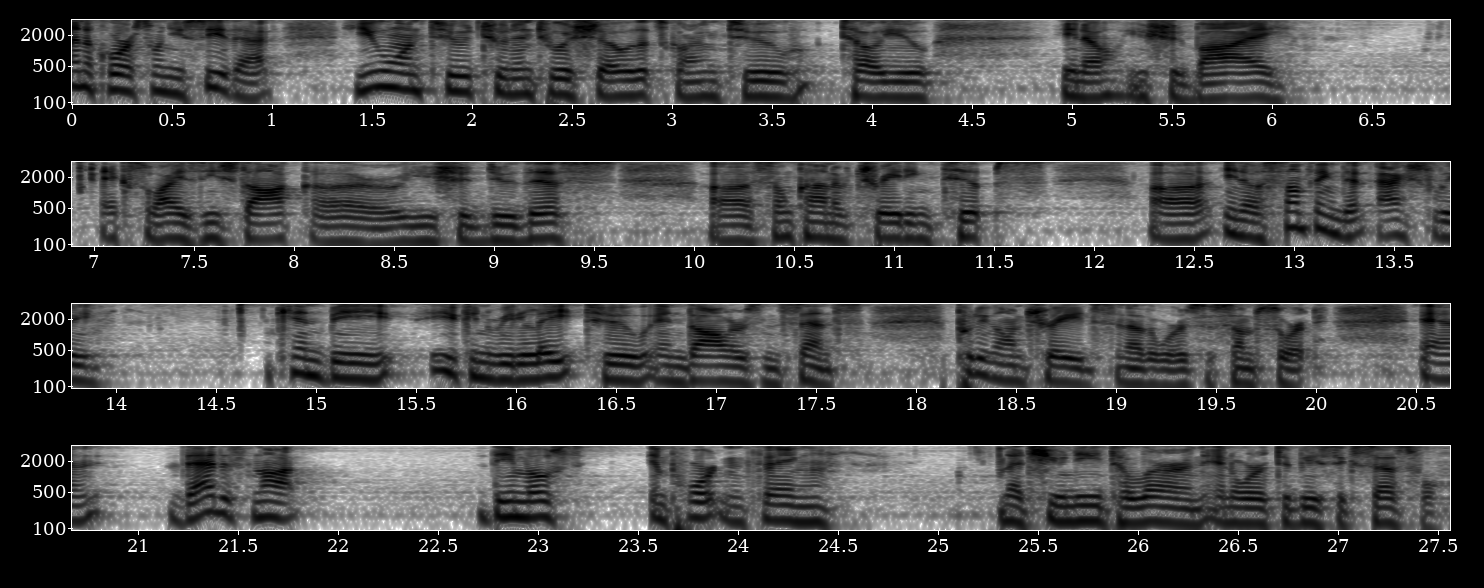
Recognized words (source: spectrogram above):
And of course, when you see that, you want to tune into a show that's going to tell you, you know, you should buy XYZ stock, uh, or you should do this, uh, some kind of trading tips uh, you know, something that actually can be you can relate to in dollars and cents, putting on trades, in other words, of some sort, and that is not the most important thing that you need to learn in order to be successful.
